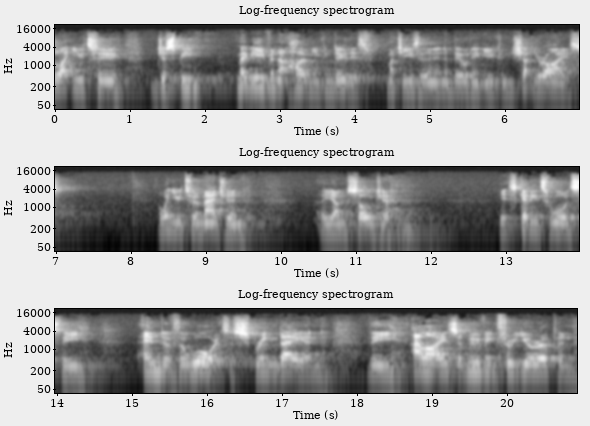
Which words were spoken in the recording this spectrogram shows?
like you to just be, maybe even at home, you can do this much easier than in a building. You can shut your eyes. I want you to imagine a young soldier it's getting towards the end of the war. It's a spring day, and the Allies are moving through Europe and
